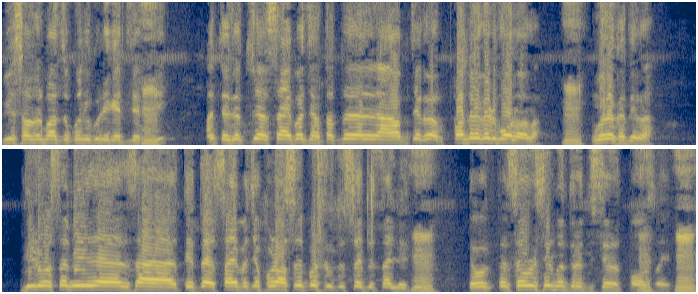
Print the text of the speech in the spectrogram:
वीस हजार माझं कोणी कोणी घेतले ती आणि त्याच्यात त्या साहेबाच्या हातात आमच्या पंधरा गट बोलावला मुलाखतीला. दीड वाजता मी तिथं साहेबाच्या पुढे असं प्रश्न होतो साहेब चालले तेव्हा संरक्षण मंत्री होते शरद पवार साहेब.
